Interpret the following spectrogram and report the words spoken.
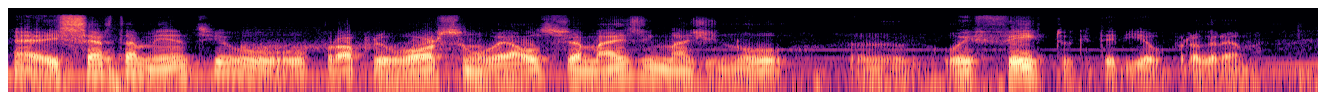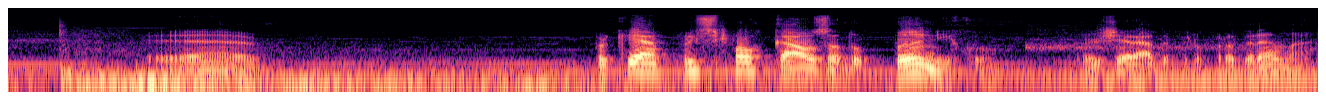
É, e certamente o, próprio Orson Welles jamais imaginou uh, o efeito que teria o programa. É, porque a principal causa do pânico gerado pelo programa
